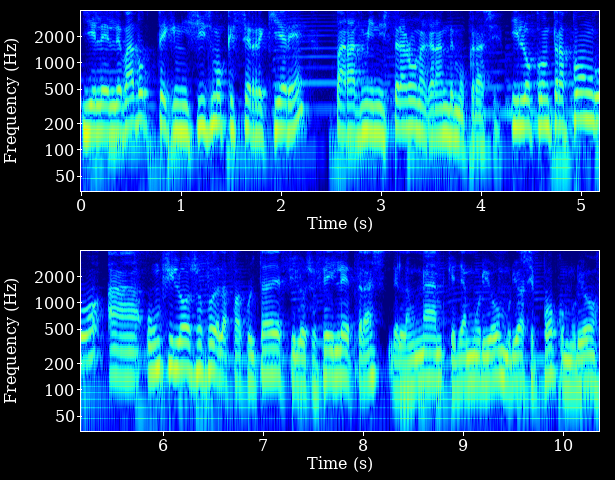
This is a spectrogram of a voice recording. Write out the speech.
y el elevado tecnicismo que se requiere para administrar una gran democracia. Y lo contrapongo a un filósofo de la Facultad de Filosofía y Letras de la UNAM, que ya murió, murió hace poco, murió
